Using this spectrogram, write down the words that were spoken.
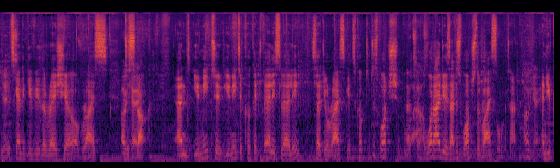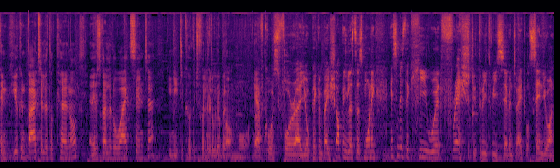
Yes. it's going to give you the ratio of rice Okay. to stock. And you need to you need to cook it fairly slowly so that your rice gets cooked. And just watch. Uh, what I do is I just watch the rice all the time. Okay. And you can you can bite a little kernel, and if it's got a little white center, you need to cook it for a little, little bit, bit more. more. Yeah. of course, for uh, your Pick n Pay shopping list this morning, SMS the keyword fresh to 33728. We'll send you on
